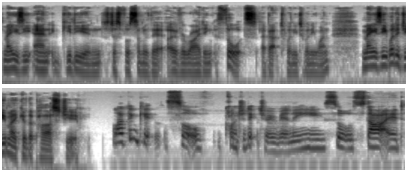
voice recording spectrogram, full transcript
Maisie and Gideon just for some of their overriding thoughts about 2021. Maisie, what did you make of the past year? Well, I think it's sort of contradictory, really. He sort of started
